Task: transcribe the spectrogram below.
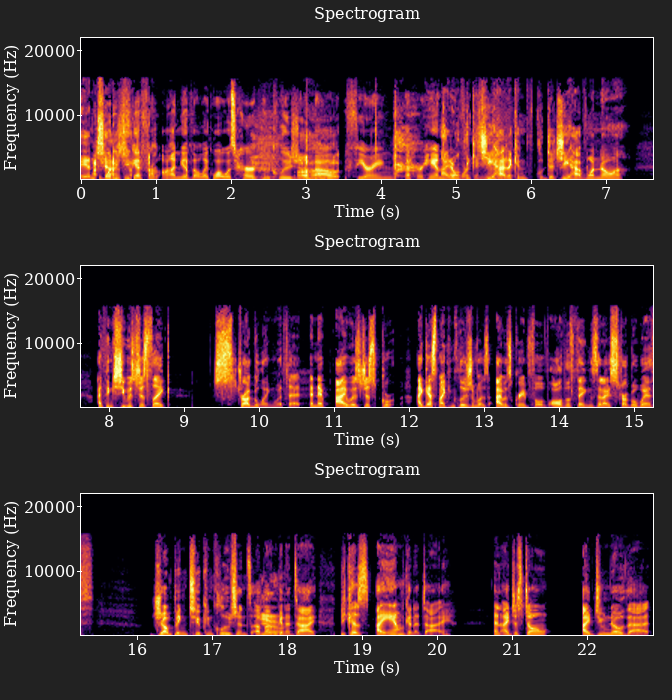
and chest. What did you get from Anya though? Like, what was her conclusion about fearing that her hands? Uh, I don't won't work think she anymore? had a. Conc- did she have one, Noa? I think she was just like struggling with it, and it, I was just. Gr- I guess my conclusion was I was grateful of all the things that I struggle with, jumping to conclusions of Yeah. I'm gonna die because I am gonna die, and I just don't. I do know that.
